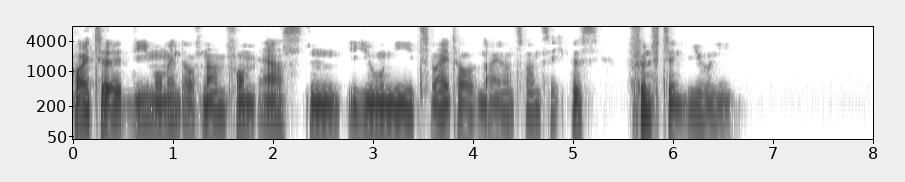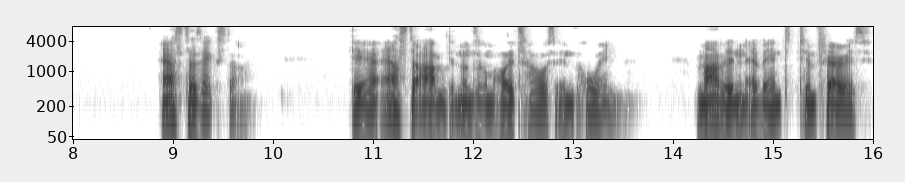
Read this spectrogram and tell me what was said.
Heute die Momentaufnahmen vom 1. Juni 2021 bis 15. Juni. 1.6. Der erste Abend in unserem Holzhaus in Polen. Marvin erwähnt Tim Ferriss,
